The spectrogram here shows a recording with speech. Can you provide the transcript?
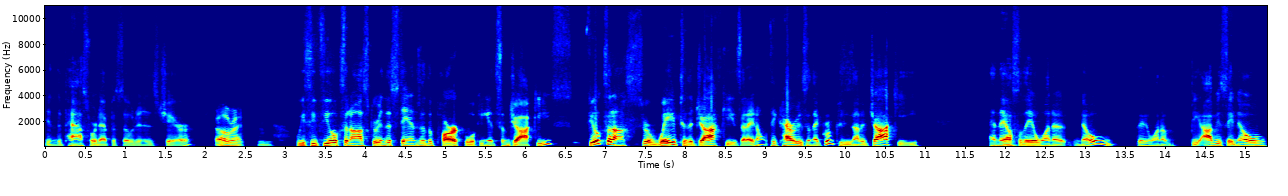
in the password episode in his chair. All right. We see Felix and Oscar in the stands of the park looking at some jockeys. Felix and Oscar wave to the jockeys, and I don't think Harry was in that group because he's not a jockey. And they Hmm. also they don't want to know they don't want to be obvious they know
